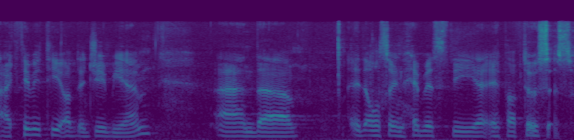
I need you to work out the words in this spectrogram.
activity of the GBM. And uh, it also inhibits the uh, apoptosis.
